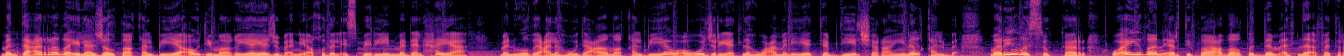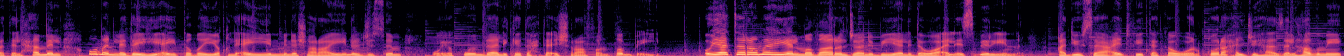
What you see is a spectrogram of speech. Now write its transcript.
من تعرض إلى جلطة قلبية أو دماغية يجب أن يأخذ الإسبرين مدى الحياة. من وضع له دعامة قلبية أو أجريت له عملية تبديل شرايين القلب. مريض السكر وأيضا ارتفاع ضغط الدم أثناء فترة الحمل. ومن لديه أي تضيق لأي من شرايين الجسم. ويكون ذلك تحت إشراف طبي. ويا ترى ما هي المضار الجانبية لدواء الإسبرين؟ قد يساعد في تكون قرح الجهاز الهضمي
